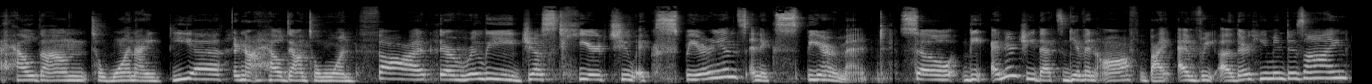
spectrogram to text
held down to one idea. They're not held down to one thought. They're really just here to experience and experiment. So the energy that's given off by every other human design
